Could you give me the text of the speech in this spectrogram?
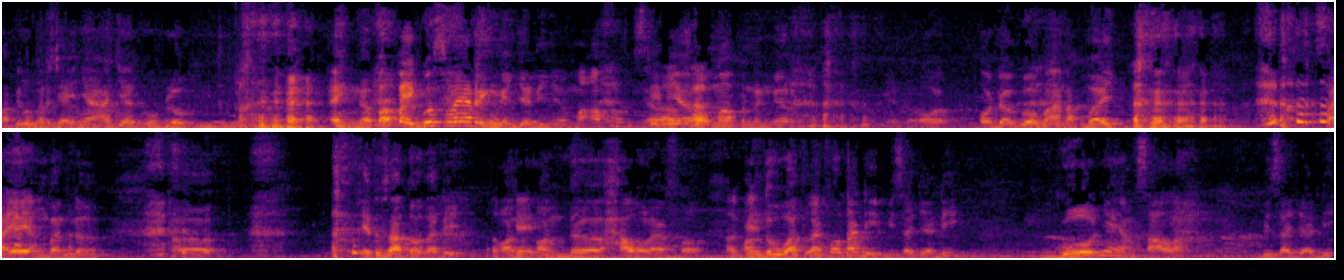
tapi lu ngerjainnya aja goblok gitu. eh nggak apa-apa ya, gue swearing nih jadinya. Maaf sini ya apa-apa. Roma pendengar. Gitu. Oda gue mah anak baik. Saya yang bandel. Uh, itu satu tadi on, Oke. on the how level. Oke. On the what level tadi bisa jadi goalnya yang salah. Bisa jadi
